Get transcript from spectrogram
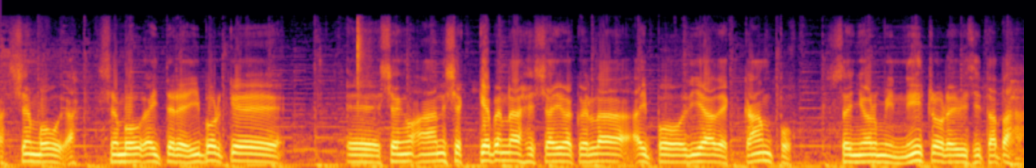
a Shembo, Shembo ahí porque eh, se quedan la iba con la día de campo, señor ministro de visitata.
